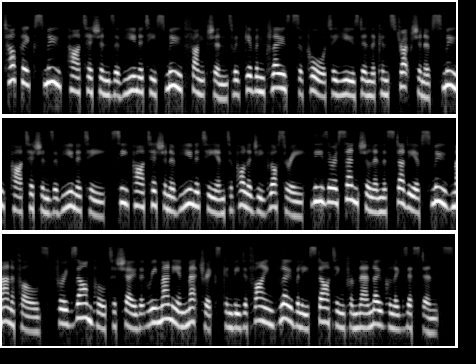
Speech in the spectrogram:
Topic smooth partitions of unity Smooth functions with given closed support are used in the construction of smooth partitions of unity see partition of unity and topology glossary. These are essential in the study of smooth manifolds, for example to show that Riemannian metrics can be defined globally starting from their local existence.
